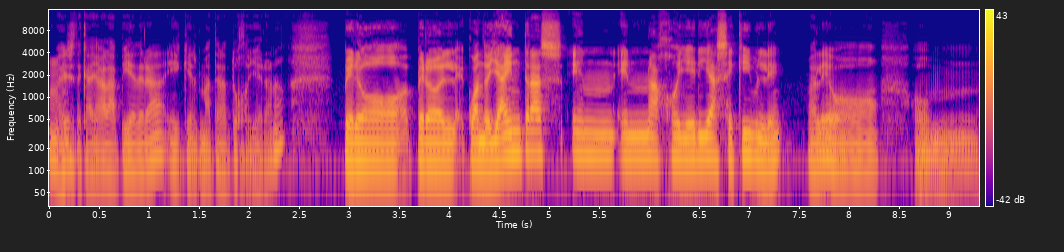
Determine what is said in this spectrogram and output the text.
¿vale? Se te caiga la piedra y quieres matar a tu joyero, ¿no? Pero, pero el- cuando ya entras en, en una joyería asequible, ¿vale? O, o, mm,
